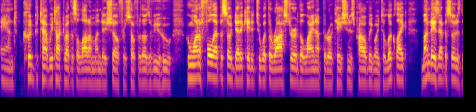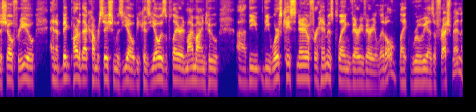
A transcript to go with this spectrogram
and could potentially we talked about this a lot on Monday's show for so for those of you who who want a full episode dedicated to what the roster, the lineup, the rotation is probably going to look like. Monday's episode is the show for you, and a big part of that conversation was Yeo because Yeo is a player in my mind who uh, the the worst case scenario for him is playing very very little, like Rui as a freshman.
